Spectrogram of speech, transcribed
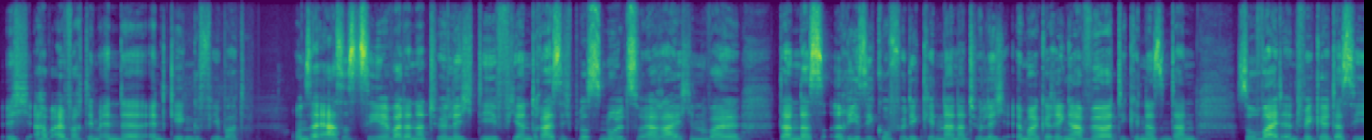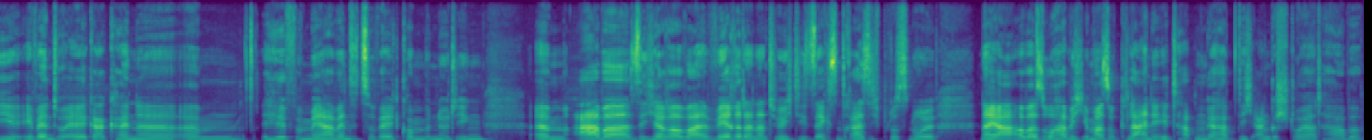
ich habe einfach dem Ende entgegengefiebert. Unser erstes Ziel war dann natürlich, die 34 plus 0 zu erreichen, weil dann das Risiko für die Kinder natürlich immer geringer wird. Die Kinder sind dann so weit entwickelt, dass sie eventuell gar keine ähm, Hilfe mehr, wenn sie zur Welt kommen, benötigen. Ähm, aber sicherer Wahl wäre dann natürlich die 36 plus 0. Naja, aber so habe ich immer so kleine Etappen gehabt, die ich angesteuert habe.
